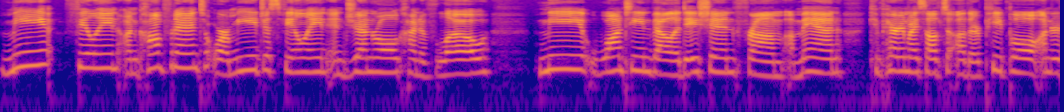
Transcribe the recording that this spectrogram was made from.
me feeling unconfident or me just feeling in general kind of low, me wanting validation from a man, comparing myself to other people, under,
